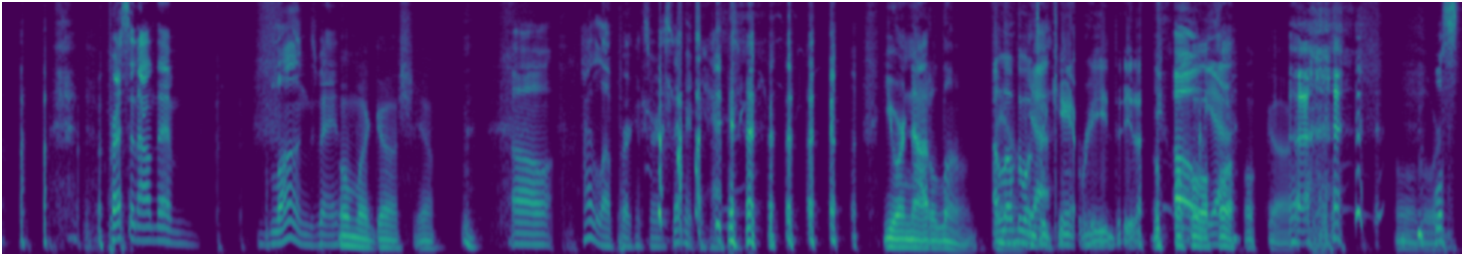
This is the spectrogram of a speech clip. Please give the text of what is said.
pressing on them lungs, man. Oh my gosh, yeah. Oh, I love prayer concerns. They make me happy. You are not alone. I love the ones Yeah. who can't read. You know, Oh, yeah. Oh gosh. Oh Lord. well, S-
